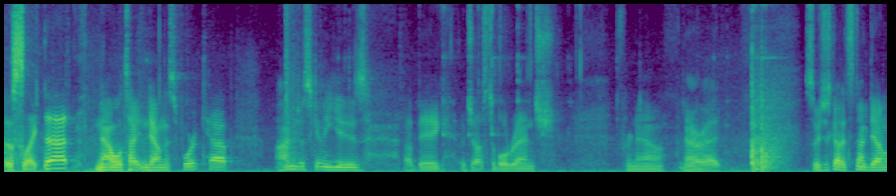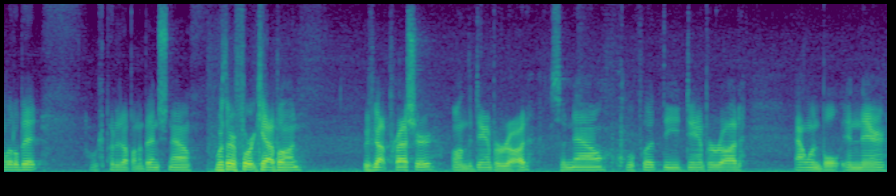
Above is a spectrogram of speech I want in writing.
just like that. Now we'll tighten down this fork cap. I'm just gonna use a big adjustable wrench for now. All right, so we just got it snug down a little bit. We'll put it up on the bench now. With our fork cap on, we've got pressure on the damper rod. So now we'll put the damper rod Allen bolt in there.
